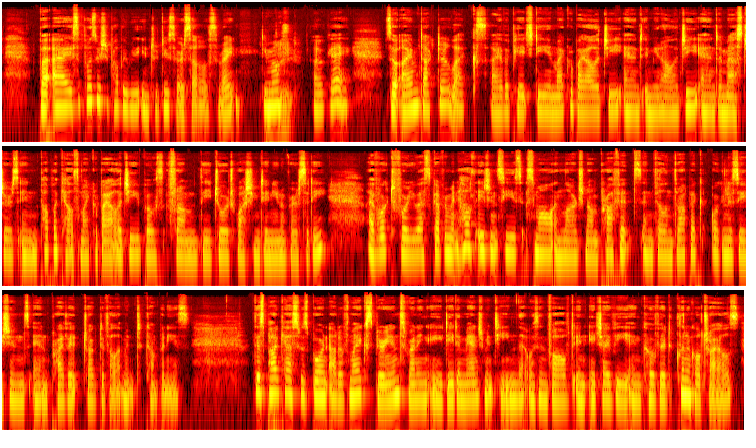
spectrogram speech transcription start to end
But I suppose we should probably reintroduce ourselves, right, Demos? Indeed. Okay. So I'm Dr. Lex. I have a PhD in microbiology and immunology and a master's in public health microbiology, both from the George Washington University. I've worked for U.S. government health agencies, small and large nonprofits and philanthropic organizations, and private drug development companies. This podcast was born out of my experience running a data management team that was involved in HIV and COVID clinical trials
